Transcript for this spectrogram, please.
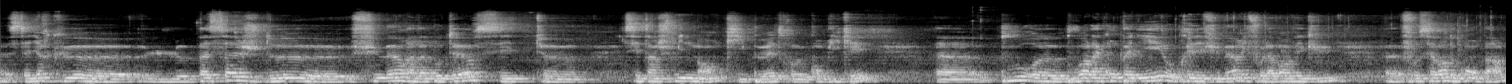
Euh, c'est-à-dire que euh, le passage de euh, fumeur à vapoteur, c'est un cheminement qui peut être compliqué. pour pouvoir l'accompagner auprès des fumeurs, il faut l'avoir vécu, il faut savoir de quoi on parle.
